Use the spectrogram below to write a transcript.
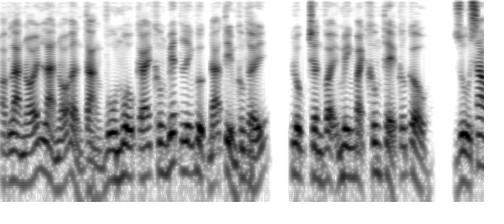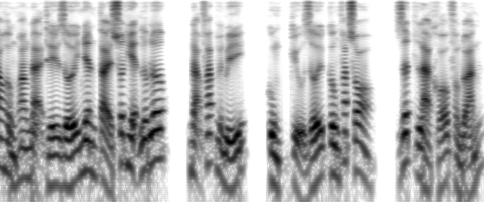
hoặc là nói là nó ẩn tàng vu mô cái không biết lĩnh vực đã tìm không thấy. Lục trần vậy minh bạch không thể cơ cầu, dù sao hồng hoang đại thế giới nhân tài xuất hiện lớp lớp, đạo pháp huyền bí, cùng cựu giới công pháp so, rất là khó phỏng đoán.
